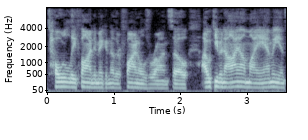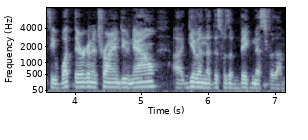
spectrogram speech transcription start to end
totally fine to make another finals run. So I would keep an eye on Miami and see what they're going to try and do now, uh, given that this was a big miss for them.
